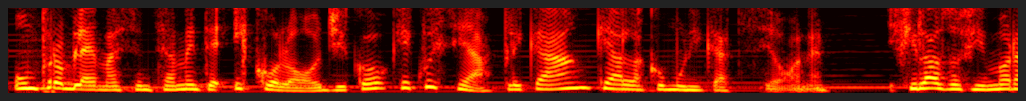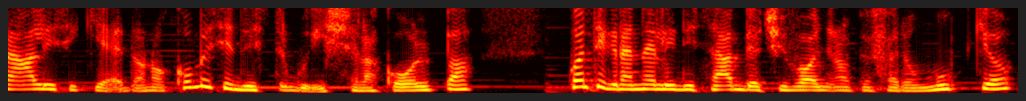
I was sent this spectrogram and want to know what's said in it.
Un problema essenzialmente ecologico che qui si applica anche alla comunicazione. I filosofi morali si chiedono come si distribuisce la colpa, quanti granelli di sabbia ci vogliono per fare un mucchio.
